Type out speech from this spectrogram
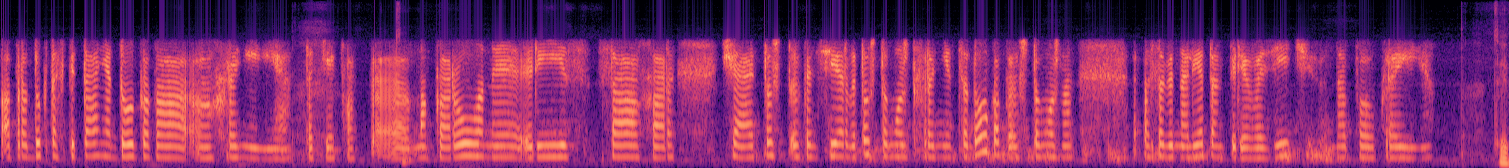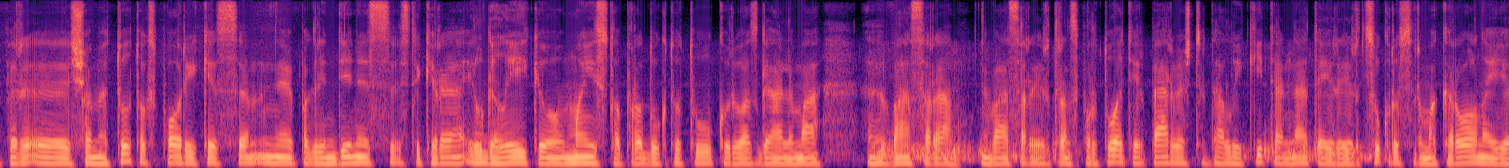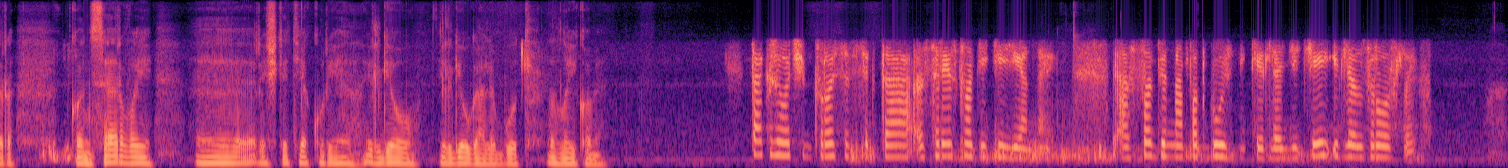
о продуктах питания долгого э, хранения, такие как э, макароны, рис, сахар, чай, то, что консервы, то, что может храниться долго, что можно, особенно летом, перевозить да, по Украине. Taip ir šiuo metu toks poreikis pagrindinis vis tik yra ilgalaikių maisto produktų, tų, kuriuos galima vasarą, vasarą ir transportuoti, ir pervežti, ir dar laikyti, ne, tai ir, ir cukrus, ir makaronai, ir konservai, e, reiškia tie, kurie ilgiau, ilgiau gali būti laikomi. Также очень просят всегда средства гигиены, особенно подгузники для детей и для взрослых.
